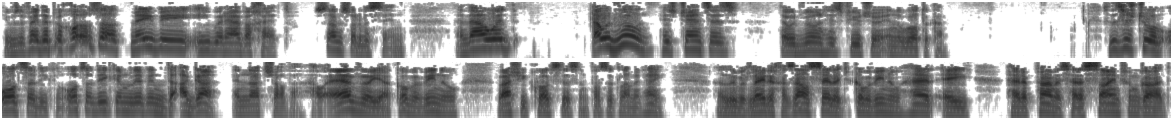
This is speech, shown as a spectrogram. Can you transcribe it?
He was afraid that Bechosot, maybe he would have a chet, some sort of a sin, and that would, that would ruin his chances, that would ruin his future in the world to come. So this is true of all tzaddikim. All tzaddikim live in da'aga and not shalva. However, Yaakov Avinu, Rashi quotes this in Pasuk Lamed Hey. A little bit later, Chazal say that Yaakov Avinu had a, had a promise, had a sign from God,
